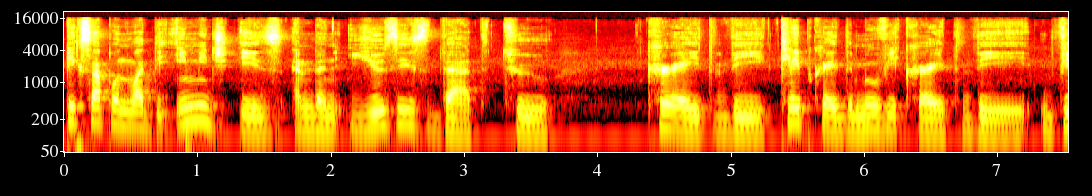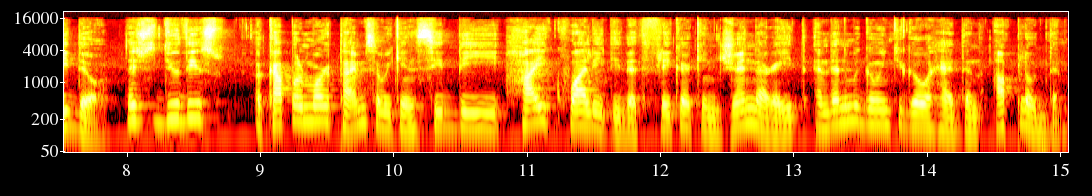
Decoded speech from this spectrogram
picks up on what the image is and then uses that to create the clip, create the movie, create the video. Let's do this a couple more times so we can see the high quality that Flicker can generate and then we're going to go ahead and upload them.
